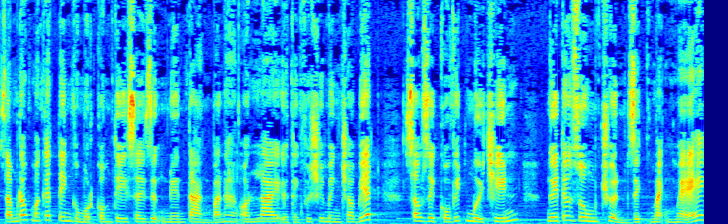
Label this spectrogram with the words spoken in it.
giám đốc marketing của một công ty xây dựng nền tảng bán hàng online ở thành phố Hồ Chí Minh cho biết, sau dịch Covid-19, người tiêu dùng chuyển dịch mạnh mẽ.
